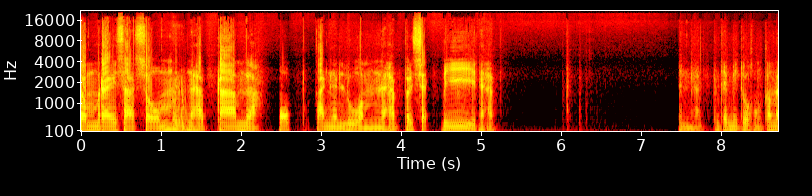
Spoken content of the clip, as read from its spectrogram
กำไรสะสมนะครับ ตามหลักงบการเงินรวมนะครับ บริษัท B นะครับเห็นไหมครับ มันจะมีตัวของกำไร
